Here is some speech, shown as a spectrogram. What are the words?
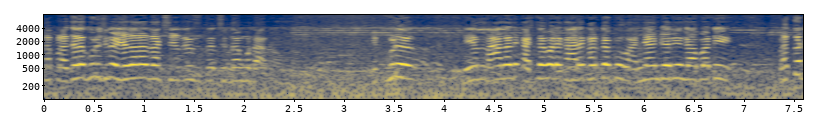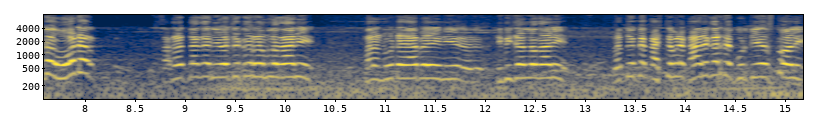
నా ప్రజల గురించి ఏదైనా నాకు సిద్ధంగా ఉంటా. ఇప్పుడు నేను నాలాంటి కష్టపడే కార్యకర్తకు అన్యాయం జరిగింది కాబట్టి ప్రతి ఒక్క ఓటర్ సనత్ నగర్ నియోజకవర్గంలో కానీ మన నూట యాభై డివిజన్లో కానీ ప్రతి ఒక్క కష్టపడే కార్యకర్త గుర్తు చేసుకోవాలి.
